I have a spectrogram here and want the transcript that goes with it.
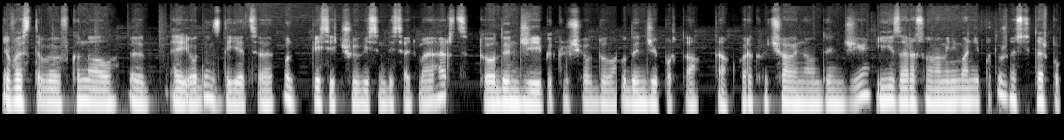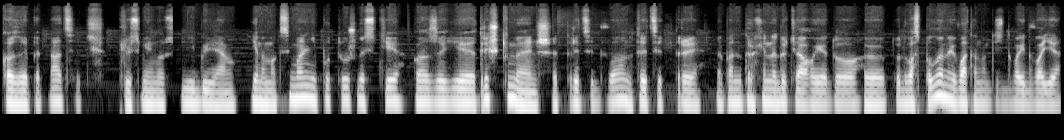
Я виставив канал е, A1, здається, ну, 1080 МГц, то 1G підключив до 1G порта. Так, переключаю на 1G. І зараз на мінімальній потужності теж показує 15 плюс-мінус dBm. І на максимальній потужності показує трішки менше 32 на 33. Напевно, трохи не дотягує до, е, до 2,5 Вт, на десь 2,2 є.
